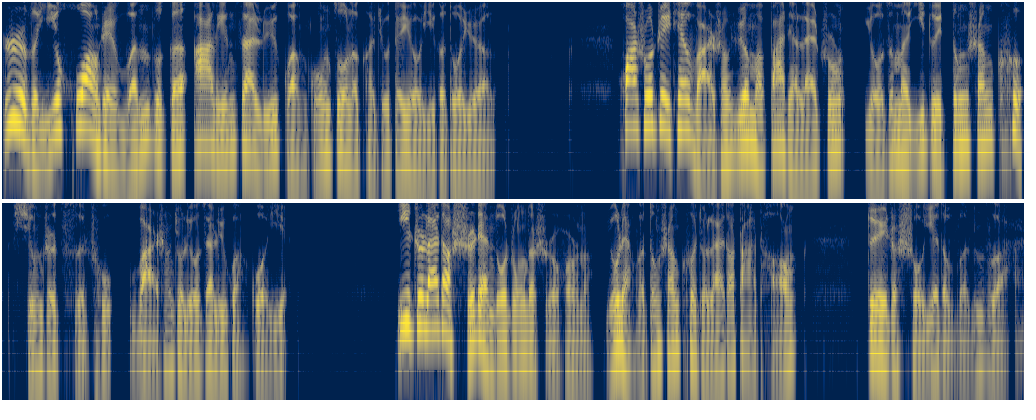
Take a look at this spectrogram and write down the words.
日子一晃，这蚊子跟阿林在旅馆工作了，可就得有一个多月了。话说这天晚上约莫八点来钟，有这么一对登山客行至此处，晚上就留在旅馆过夜。一直来到十点多钟的时候呢，有两个登山客就来到大堂，对着守夜的蚊子啊，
